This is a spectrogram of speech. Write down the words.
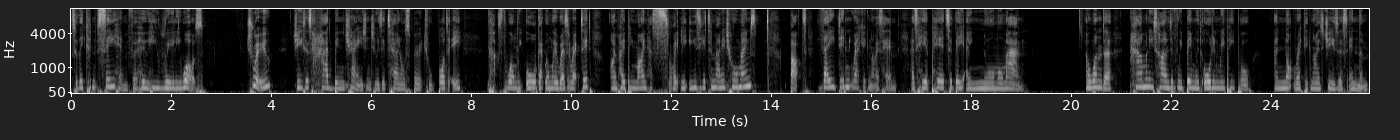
so they couldn't see him for who he really was. True, Jesus had been changed into his eternal spiritual body, that's the one we all get when we're resurrected. I'm hoping mine has slightly easier to manage hormones. But they didn't recognize him as he appeared to be a normal man. I wonder how many times have we been with ordinary people and not recognized Jesus in them?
